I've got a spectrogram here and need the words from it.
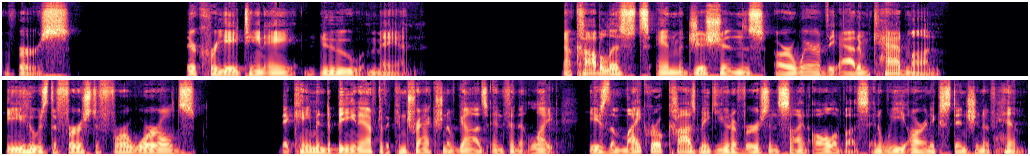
verse. They're creating a new man. Now, Kabbalists and magicians are aware of the Adam Kadmon, he who was the first of four worlds that came into being after the contraction of God's infinite light. He is the microcosmic universe inside all of us, and we are an extension of him.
